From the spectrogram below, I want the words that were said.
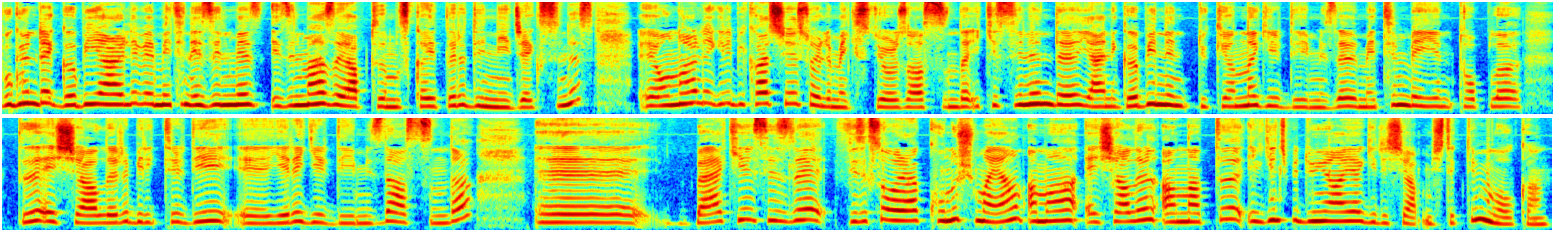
Bugün de Gabi Yerli ve Metin Ezilmez, Ezilmez'le yaptığımız kayıtları dinleyeceksiniz. E, onlarla ilgili birkaç şey söylemek istiyoruz aslında. İkisinin de yani Gabi'nin dükkanına girdiğimizde ve Metin Bey'in topla eşyaları biriktirdiği e, yere girdiğimizde aslında e, belki sizle fiziksel olarak konuşmayan ama eşyaların anlattığı ilginç bir dünyaya giriş yapmıştık değil mi Volkan?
